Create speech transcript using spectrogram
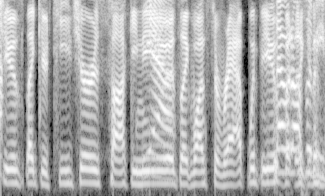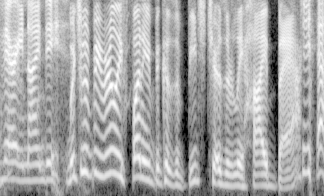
She was like your teacher is talking to you. It's like wants to rap with you. That would like, also be very 90. Which would be really funny because the beach chairs are really high back. Yeah.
